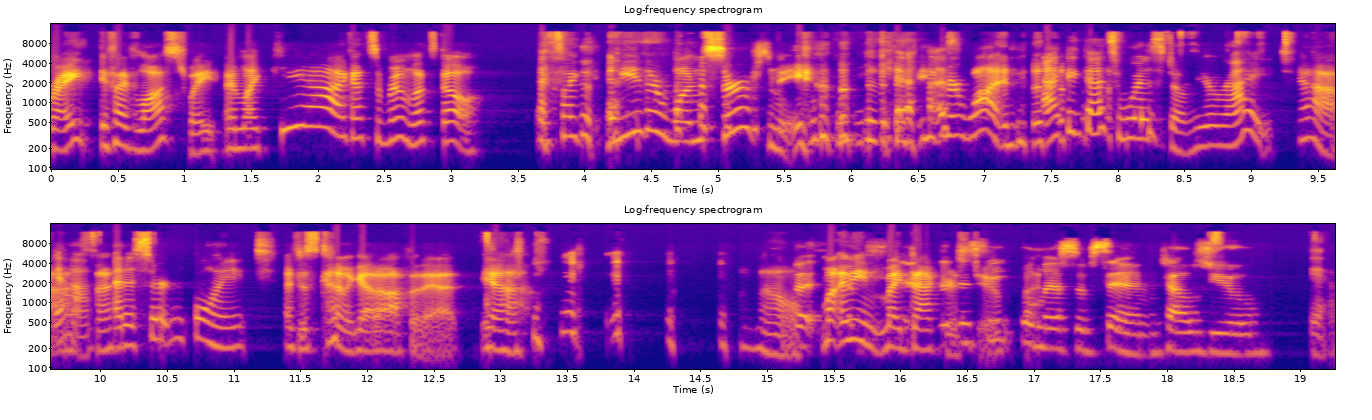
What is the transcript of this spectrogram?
Right? If I've lost weight, I'm like, yeah, I got some room. Let's go. It's like neither one serves me. Yes. Neither one. I think that's wisdom. You're right. Yeah. Yeah. so At a certain point. I just kind of got off of that. Yeah. no. But- Well, I mean, my the doctors do. but- deceitfulness of sin tells you, Yeah.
